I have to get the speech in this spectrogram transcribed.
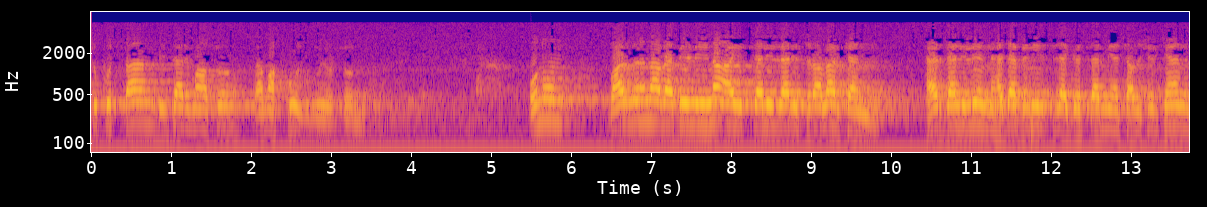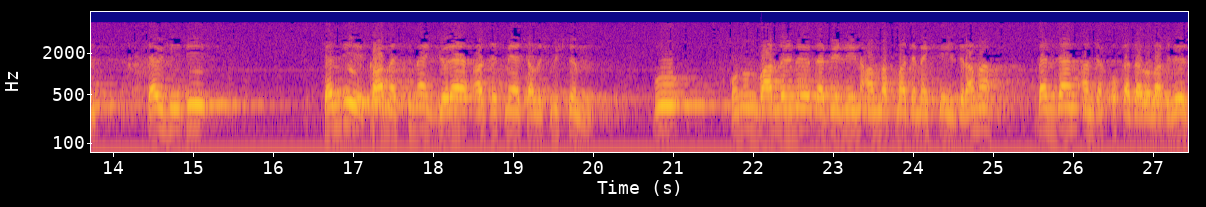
sukuttan bizleri masum ve mahfuz buyursun. Onun varlığına ve birliğine ait delilleri sıralarken, her delilin hedefini size göstermeye çalışırken, tevhidi kendi kametime göre arz etmeye çalışmıştım. Bu, onun varlığını ve birliğini anlatma demek değildir ama, benden ancak o kadar olabilir.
